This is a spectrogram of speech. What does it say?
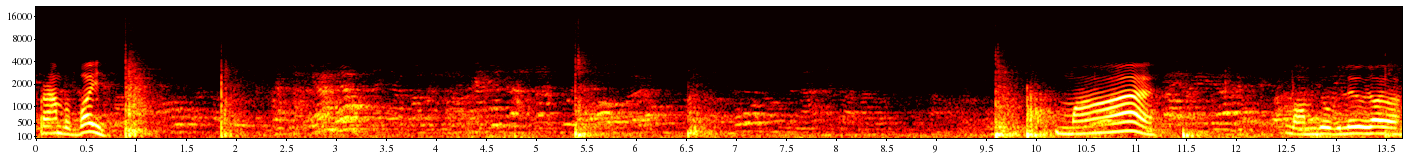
5 8ម៉ែបំយកពីលើហើយបាទ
